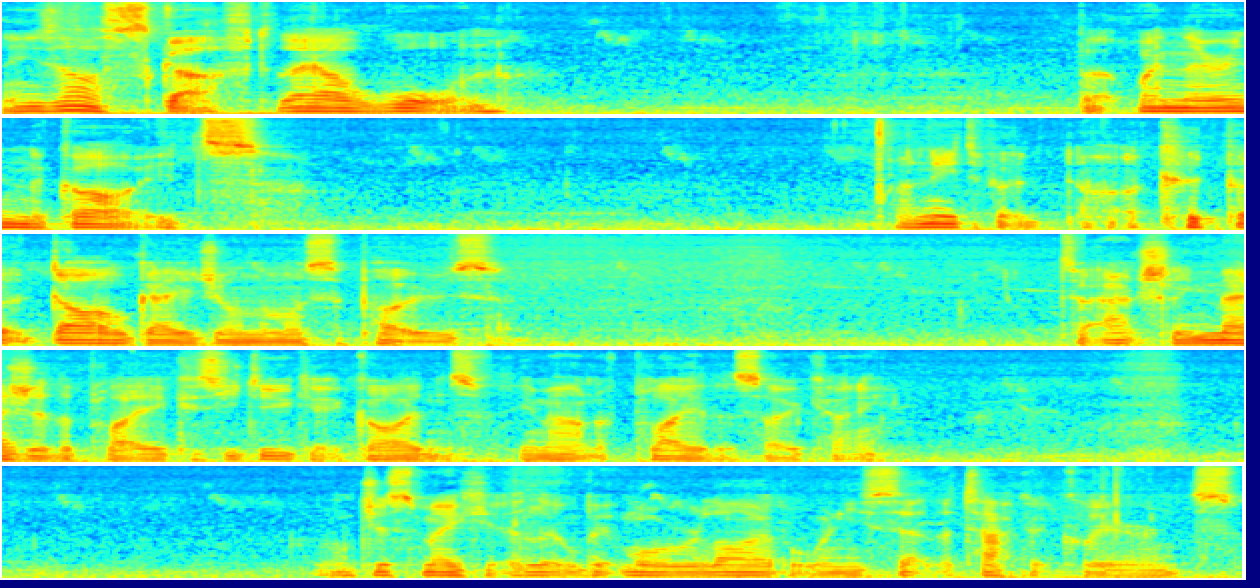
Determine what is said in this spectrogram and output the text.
These are scuffed, they are worn, but when they're in the guides, I need to put, I could put a dial gauge on them I suppose, to actually measure the play because you do get guidance for the amount of play that's okay will just make it a little bit more reliable when you set the tappet clearance.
